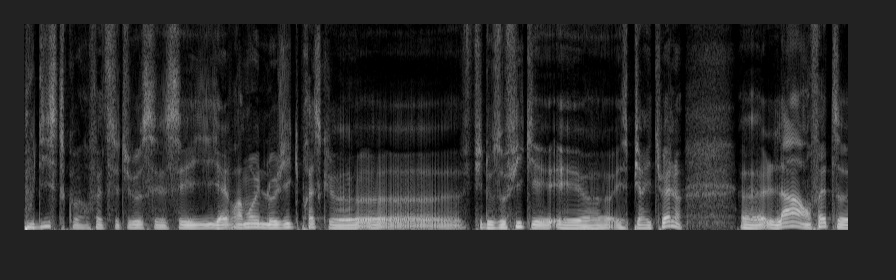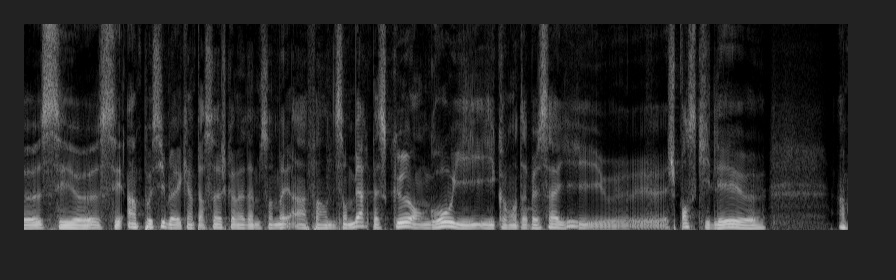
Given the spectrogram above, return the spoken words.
bouddhiste quoi en fait si tu veux. C'est il y a vraiment une logique presque euh, philosophique et, euh, spirituelle. Euh, là en fait c'est impossible avec un personnage comme Adam Sandberg enfin Andy Samberg parce que en gros il, comment t'appelles ça je pense qu'il est un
